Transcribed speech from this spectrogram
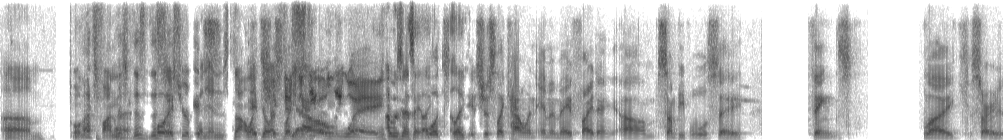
Um Well, that's fine. This But- this, this Well, is just your opinion. It's, not like it's you're like this like is the only way. I was going to say like well, it's like it's just like how in MMA fighting, um, some people will say things like, sorry,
